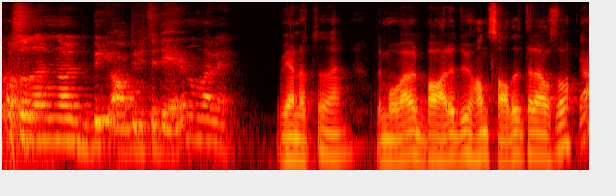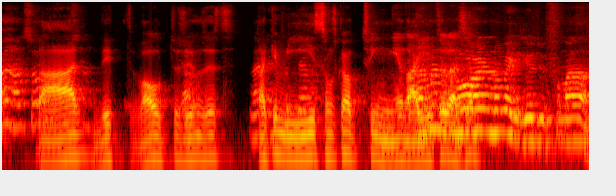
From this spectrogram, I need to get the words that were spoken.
Og så avbryter dere noe, eller? Vi er nødt til det. Det må være bare du. Han sa det til deg også. Ja, ja, han sa det er ditt valg til syvende og sist. Det er ikke vi som skal tvinge deg til det. nå, nå velger jo du for meg, da.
